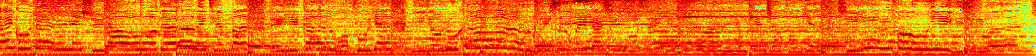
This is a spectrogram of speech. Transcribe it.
爱哭的人需要我的泪填满，泪已干，我敷衍，你又如何？回心回答，心不再言，乱用天真谎言，幸福已经沦陷。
